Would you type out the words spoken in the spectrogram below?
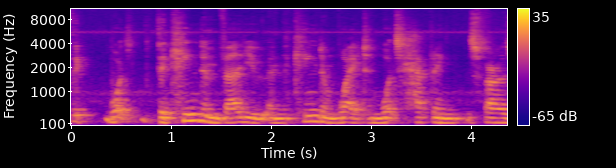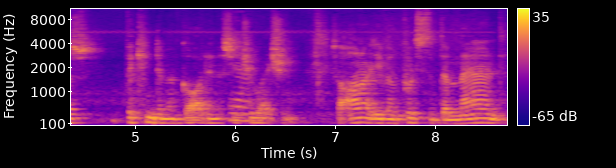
The what the kingdom value and the kingdom weight and what's happening as far as the kingdom of God in a Yeah. situation. So honor even puts the demand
